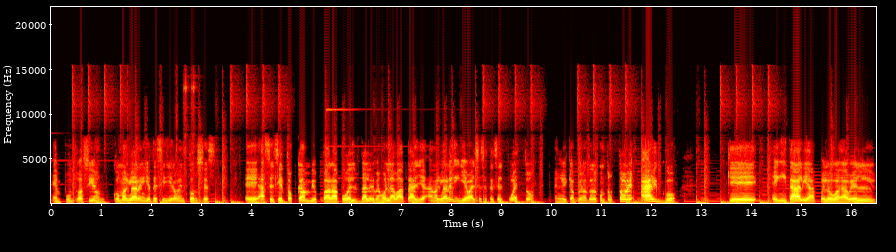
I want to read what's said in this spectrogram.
en puntuación como McLaren, ellos decidieron entonces eh, hacer ciertos cambios para poder darle mejor la batalla a McLaren y llevarse ese tercer puesto en el campeonato de constructores, algo que en Italia pues lo van a ver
